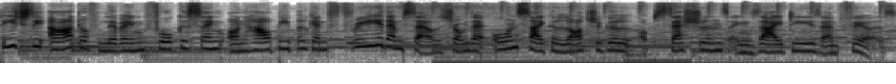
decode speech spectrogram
teach the art of living, focusing on how people can free themselves from their own psychological obsessions, anxieties, and fears.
